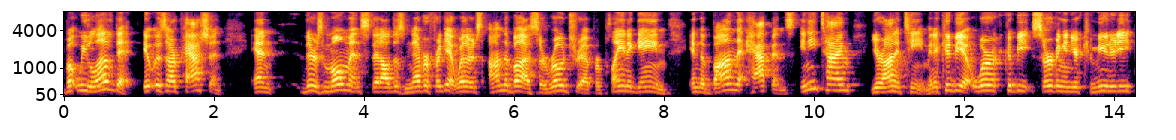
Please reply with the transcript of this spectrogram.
but we loved it. It was our passion. And there's moments that I'll just never forget, whether it's on the bus or road trip or playing a game. And the bond that happens anytime you're on a team, and it could be at work, could be serving in your community,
